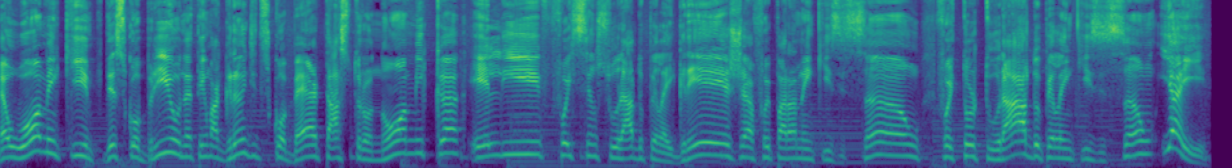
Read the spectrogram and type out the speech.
é o homem que descobriu, né, tem uma grande descoberta astronômica, ele foi censurado pela igreja, foi parar na Inquisição, foi torturado pela Inquisição, e aí?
